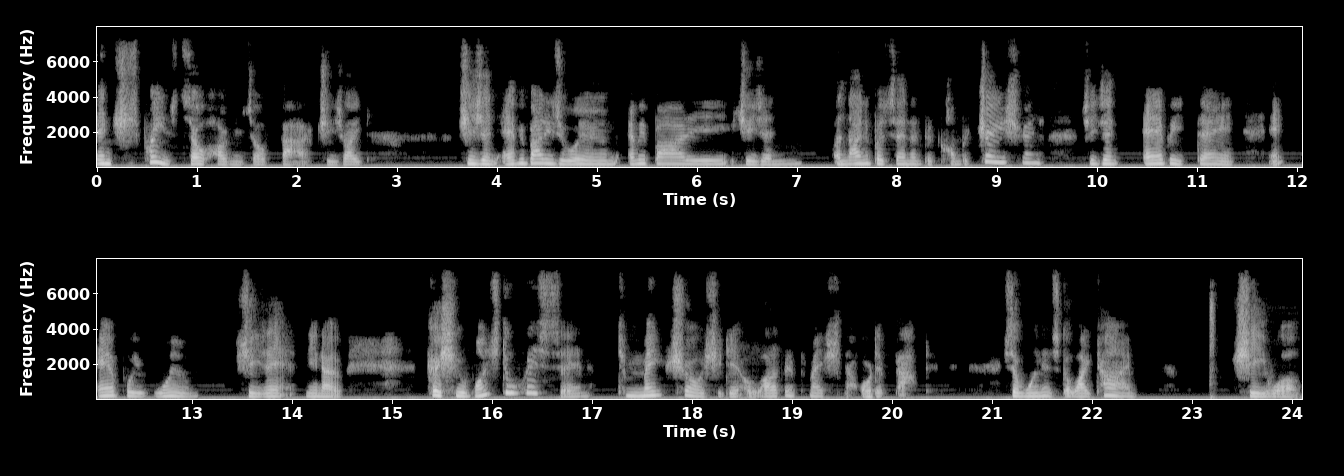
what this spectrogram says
eh, and she's playing so hard and so fast. She's like, she's in everybody's room, everybody, she's in a 90% of the conversations, she's in everything, in every room she's in, you know, because she wants to listen to make sure she get a lot of information to hold it. So when it's the right time, she will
